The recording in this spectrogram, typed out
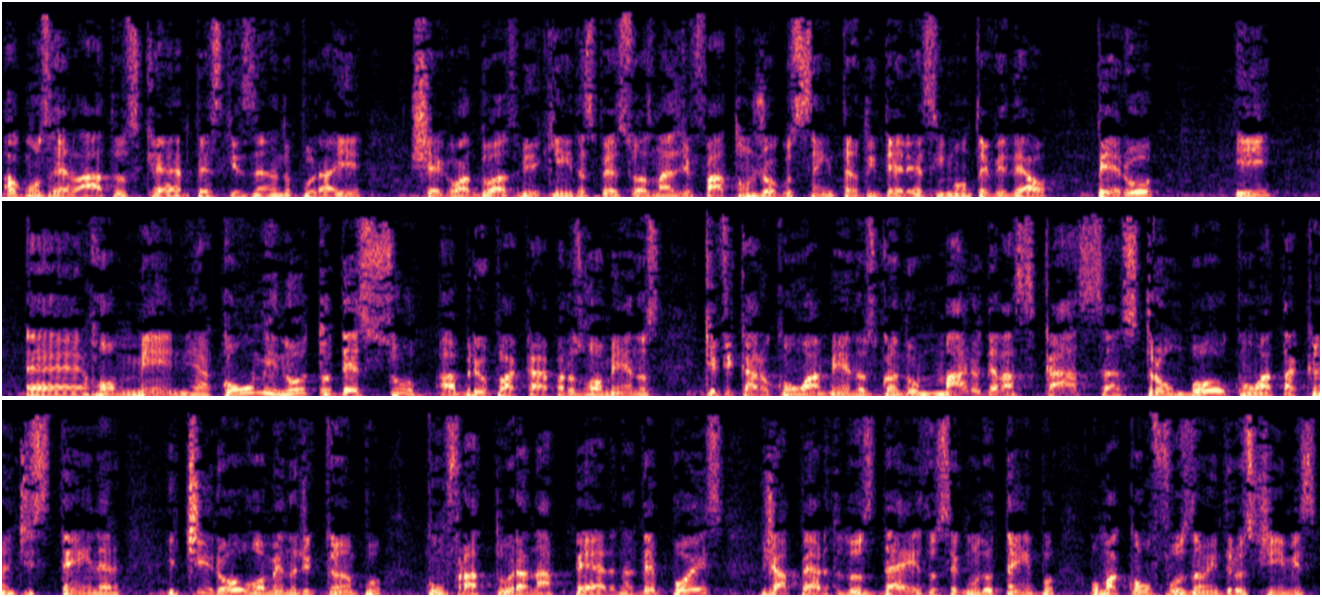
Alguns relatos que é pesquisando por aí chegam a 2.500 pessoas, mas de fato um jogo sem tanto interesse em Montevidéu, Peru e é, Romênia. Com um minuto, Dessu abriu o placar para os romenos, que ficaram com um a menos quando Mário de las Casas trombou com o atacante Steiner e tirou o romeno de campo com fratura na perna. Depois, já perto dos 10 do segundo tempo, uma confusão entre os times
